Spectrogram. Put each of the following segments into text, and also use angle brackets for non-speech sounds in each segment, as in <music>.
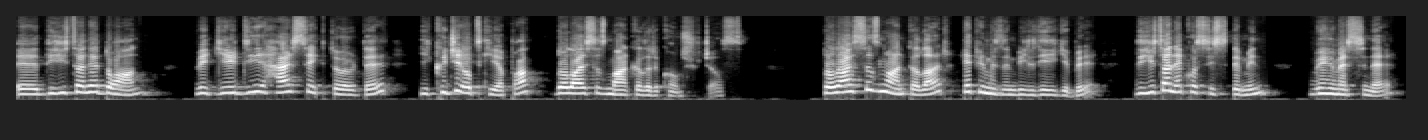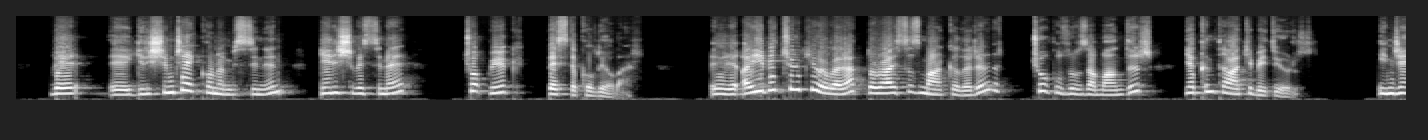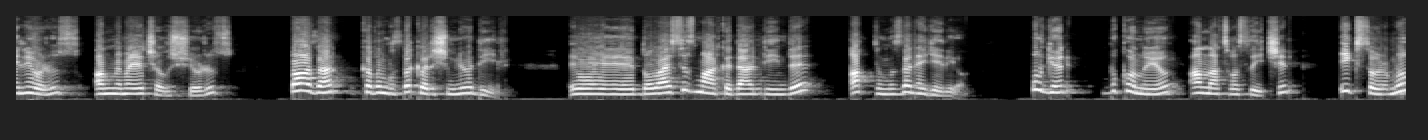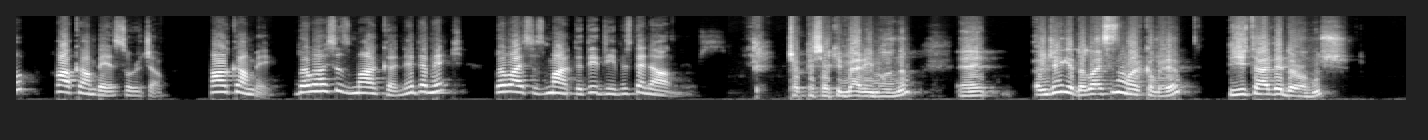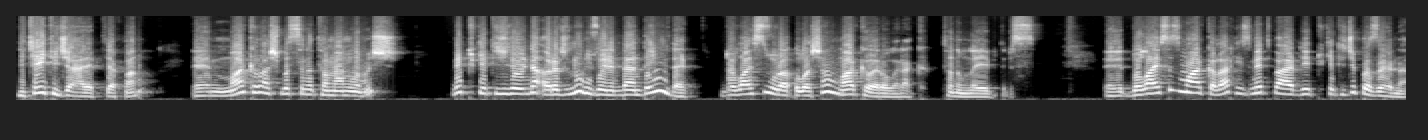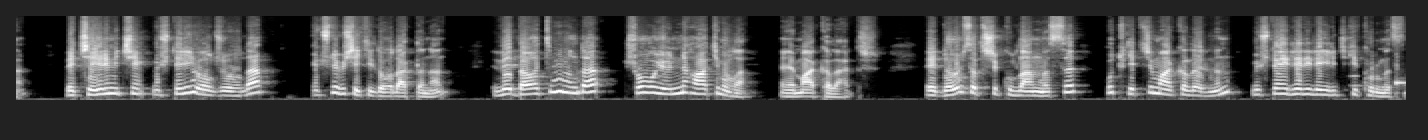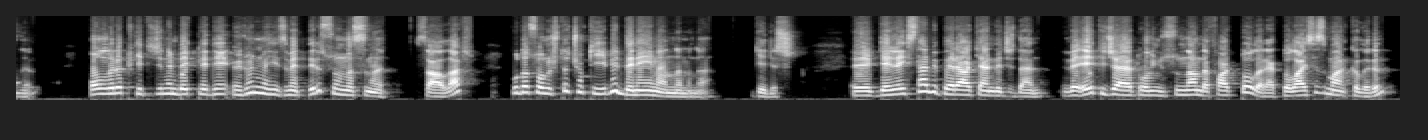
e, dijitale doğan ve girdiği her sektörde yıkıcı etki yapan dolaysız markaları konuşacağız. Dolaysız markalar hepimizin bildiği gibi dijital ekosistemin büyümesine ve e, girişimci ekonomisinin gelişmesine çok büyük destek oluyorlar. E, AİB Türkiye olarak dolaysız markaları çok uzun zamandır yakın takip ediyoruz. İnceliyoruz, anlamaya çalışıyoruz. Bazen kafamızda karışmıyor değil. E, dolaysız marka dendiğinde aklımıza ne geliyor? Bugün bu konuyu anlatması için ilk sorumu Hakan Bey'e soracağım. Hakan Bey, dolaysız marka ne demek? Dolaysız marka dediğimizde ne anlıyoruz? Çok teşekkürler İma Hanım. Ee, öncelikle dolaysız markaları dijitalde doğmuş, dikey ticaret yapan, e, markalaşmasını tamamlamış ve tüketicilerine aracılığın üzerinden değil de dolaysız ulaşan markalar olarak tanımlayabiliriz. E, dolaysız markalar hizmet verdiği tüketici pazarına ve çevrim içi müşteri yolculuğuna güçlü bir şekilde odaklanan ve dağıtımının da çoğu yönüne hakim olan e, markalardır. E, doğru satışı kullanması bu tüketici markalarının müşterileriyle ilişki kurmasını, onlara tüketicinin beklediği ürün ve hizmetleri sunmasını sağlar. Bu da sonuçta çok iyi bir deneyim anlamına gelir e, geleneksel bir perakendeciden ve e-ticaret oyuncusundan da farklı olarak dolaysız markaların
